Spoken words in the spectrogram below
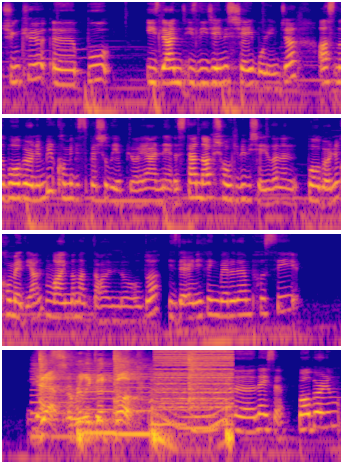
Çünkü e, bu izleyen, izleyeceğiniz şey boyunca aslında Bo Burnham bir komedi special yapıyor. Yani stand-up show gibi bir şey. Zaten Bo Burnham komedyen. Vine'dan hatta ünlü oldu. Is there anything better than pussy? Yes, a really good book. Ee, neyse. Bo Burnham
